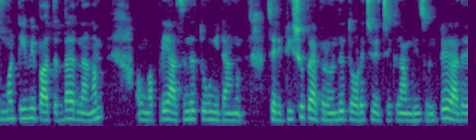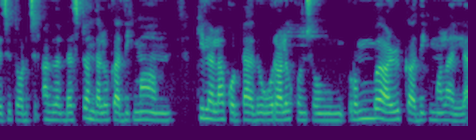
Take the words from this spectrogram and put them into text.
சும்மா டிவி பார்த்துட்டு தான் இருந்தாங்க. அவங்க அப்படியே அசை அசந்து தூங்கிட்டாங்க. சரி டிஷ்யூ பேப்பர் வந்து தொடச்சி வச்சுக்கலாம் அப்படின்னு சொல்லிட்டு அதை வச்சு தொடச்சி அதில் டஸ்ட் அந்த அளவுக்கு அதிகமாக கீழெல்லாம் கொட்டாது. ஓரளவுக்கு கொஞ்சம் ரொம்ப அழுக்கு அதிகமாகலாம் இல்லை.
